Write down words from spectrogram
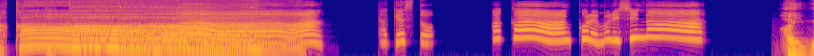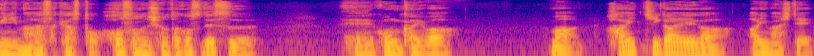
あかー。あー。んタケスト。あかんこれ無理しんはい、ミニマーサキャスト、放送主のタコスです。えー今回は、まあ、配置替えがありまして、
